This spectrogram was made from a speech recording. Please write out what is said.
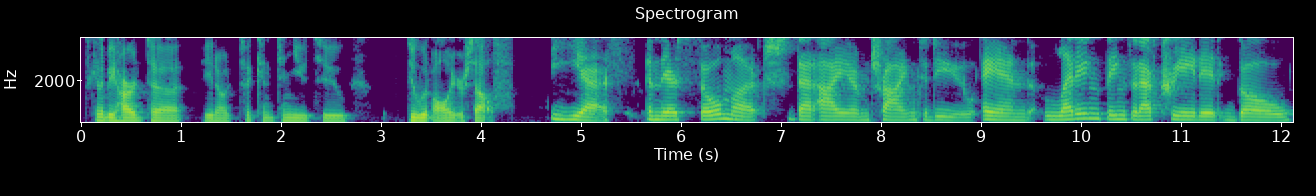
it's going to be hard to you know to continue to do it all yourself Yes. And there's so much that I am trying to do and letting things that I've created go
